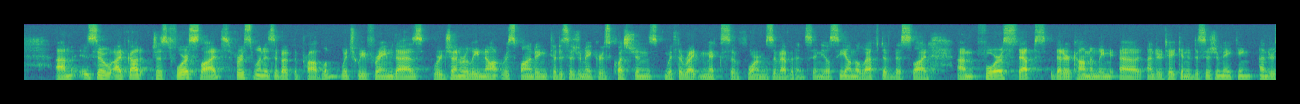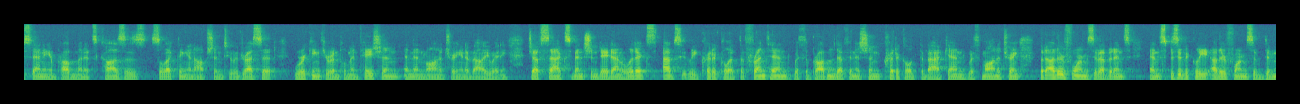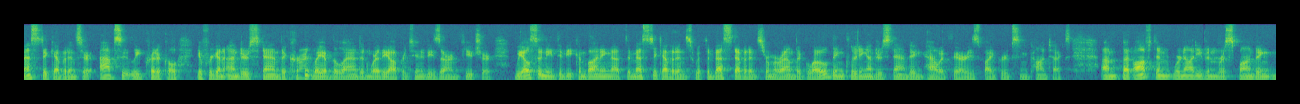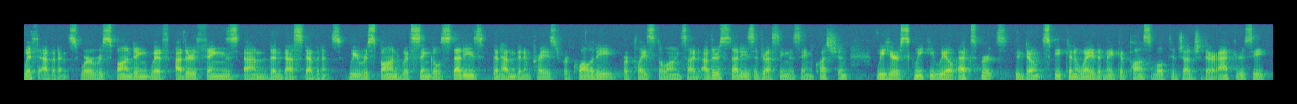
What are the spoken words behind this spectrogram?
Um, so I've got just four slides. First one is about the problem, which we framed as we're generally not responding to decision makers' questions with the right mix of forms of evidence. And you'll see on the left of this slide um, four steps that are commonly uh, undertaken in decision making, understanding a problem and its causes, selecting an option to address it, working through implementation, and then monitoring and evaluating. Jeff Sachs mentioned data analytics, absolutely critical at the front end with the problem definition, critical at the back end with monitoring, but other forms of evidence and specifically other forms of domestic evidence are absolutely critical if we're going to understand the current lay of the land and where the opportunities are in future. We also need to be combining that domestic evidence with the best evidence from around the globe, including understanding how it varies by groups and contexts. Um, but often we're not even responding with evidence. We're responding with other things um, than best evidence. We respond with single studies that haven't been appraised for quality or placed alongside other studies addressing the same question. We hear squeaky wheel experts who don't speak in a way that make it possible to judge their accuracy.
